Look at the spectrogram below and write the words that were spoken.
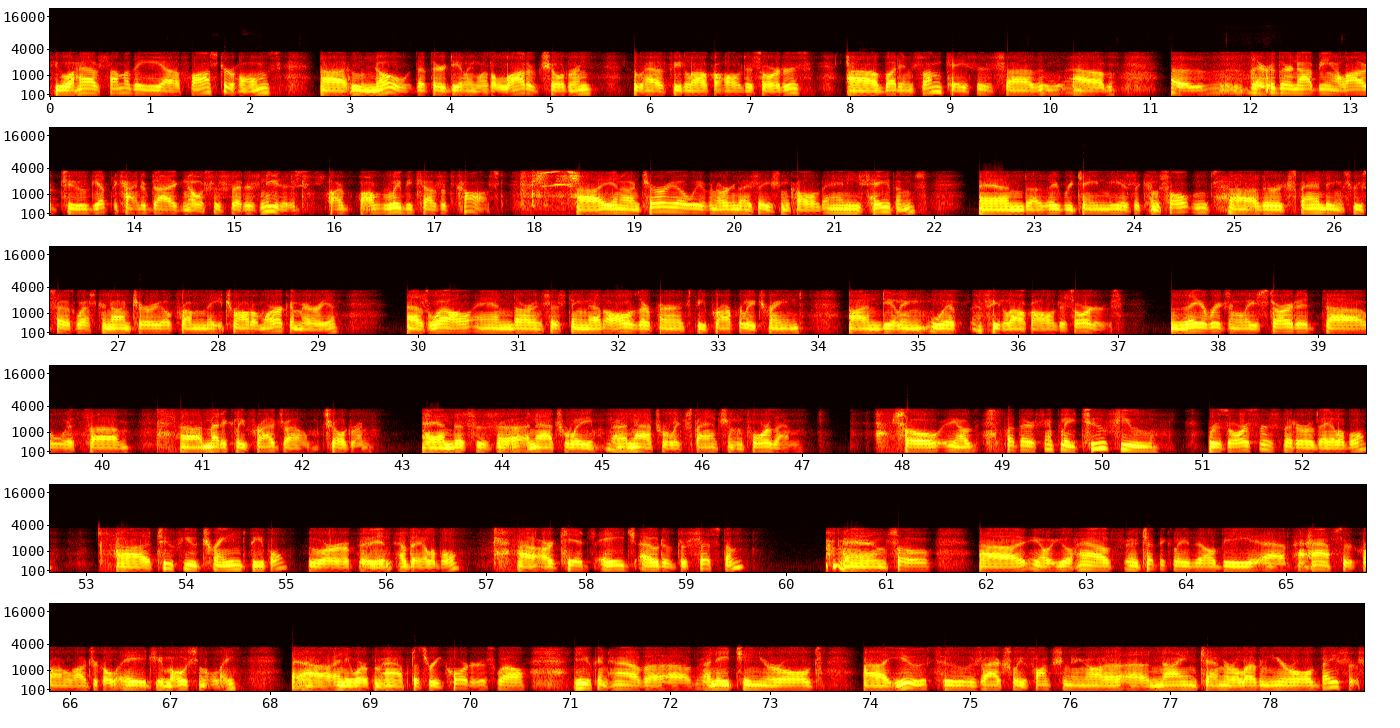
You will have some of the uh, foster homes uh, who know that they're dealing with a lot of children who have fetal alcohol disorders, uh, but in some cases, uh, um, uh, they're they're not being allowed to get the kind of diagnosis that is needed, probably because of cost. Uh, in Ontario, we have an organization called Annie's Havens, and uh, they retained me as a consultant. They're expanding through southwestern Ontario from the Toronto Markham area as well, and are insisting that all of their parents be properly trained on dealing with fetal alcohol disorders. They originally started uh, with um, uh, medically fragile children, and this is a naturally a natural expansion for them. So you know, but there are simply too few resources that are available, uh, too few trained people who are available. Uh, our kids age out of the system, and so uh, you know, you'll have typically they'll be at half their chronological age emotionally, uh, anywhere from half to three quarters. Well, you can have a, a, an 18 year old uh, youth who's actually functioning on a, a 9, 10, or 11 year old basis,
